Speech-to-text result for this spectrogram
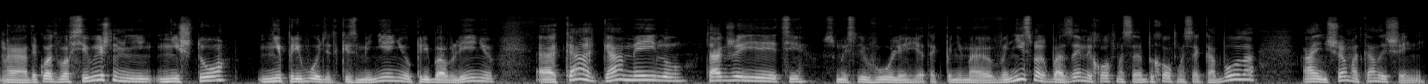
А, так вот, во Всевышнем ни, ничто не приводит к изменению, прибавлению. Э, как гамейлу, также и эти, в смысле воли, я так понимаю, в нисмах баземи хохмаса бхохмаса кабола, а иншом откан лишений.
